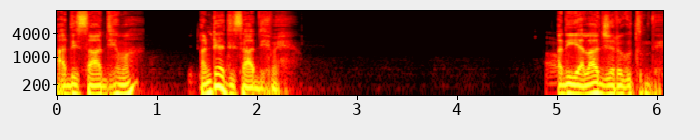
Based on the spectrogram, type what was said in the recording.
అది సాధ్యమా? అంటే అది సాధ్యమే. అది ఎలా జరుగుతుంది?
